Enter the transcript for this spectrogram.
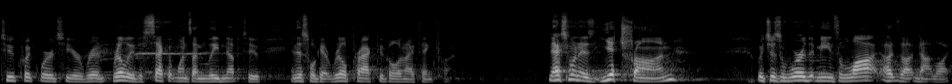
Two quick words here, really the second ones I'm leading up to, and this will get real practical and I think fun. Next one is yitron which is a word that means lot, uh, lot,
